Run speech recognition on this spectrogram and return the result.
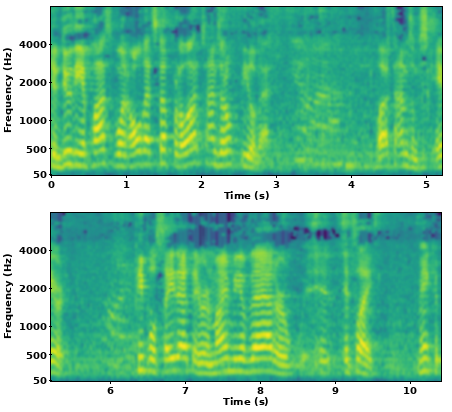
can do the impossible and all that stuff, but a lot of times I don't feel that. A lot of times I'm scared. People say that, they remind me of that, or it, it's like, man, can,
